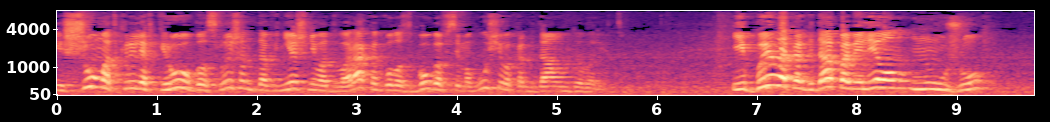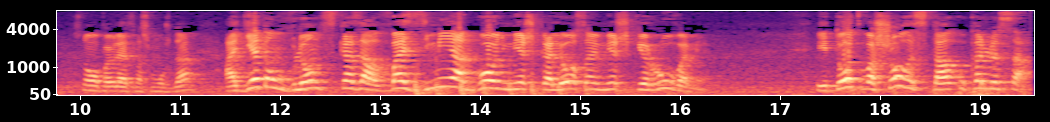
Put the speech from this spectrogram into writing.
И шум от крыльев керува был слышен до внешнего двора, как голос Бога Всемогущего, когда он говорит. И было, когда повелел он мужу, снова появляется наш муж, да, Одет он в лен сказал, возьми огонь меж колесами, меж керувами. И тот вошел и стал у колеса.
